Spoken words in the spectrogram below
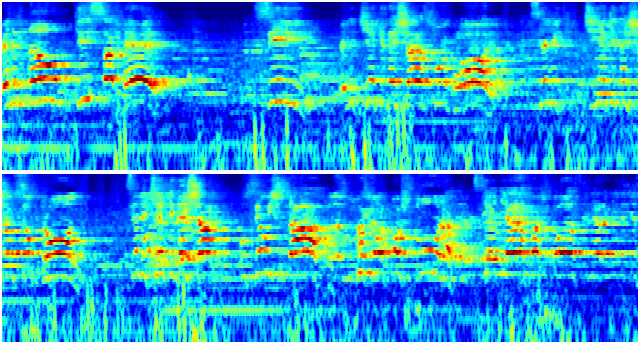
Ele não quis saber se ele tinha que deixar a sua glória, se ele tinha que deixar o seu trono, se ele tinha que deixar o seu status, a sua postura, se ele era pastor, se ele era líder de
